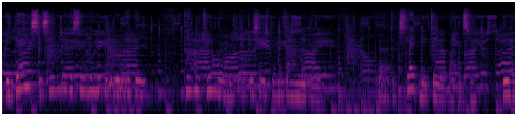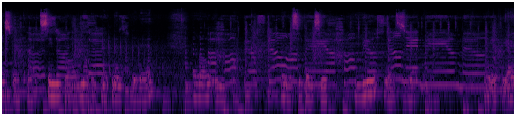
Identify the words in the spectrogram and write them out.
Okay guys, sana nagustuhan niyo po yung ating tummy trimmer. The exercise for the and uh, slightly to your back as well. You will sweat right. Simple, no equipment with it. Low impact. And as you can see, you will sweat. And if you are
